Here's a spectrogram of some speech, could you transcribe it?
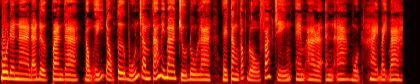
Moderna đã được Branda đồng ý đầu tư 483 triệu đô la để tăng tốc độ phát triển mRNA 1273.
